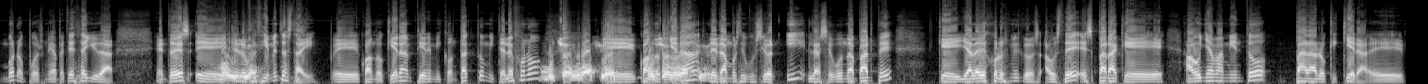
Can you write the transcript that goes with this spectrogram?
bueno, pues me apetece ayudar. Entonces, eh, el ofrecimiento está ahí. Eh, cuando quieran, tiene mi contacto, mi teléfono. Muchas gracias. Eh, cuando quiera, le damos difusión. Y la segunda parte, que ya le dejo los micros a usted, es para que haga un llamamiento para lo que quiera. Eh,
